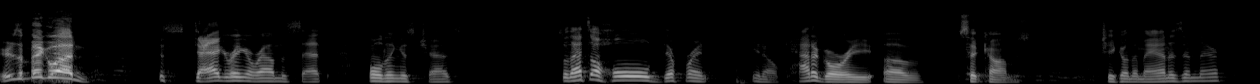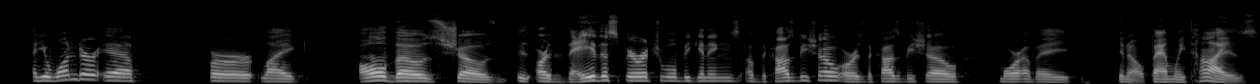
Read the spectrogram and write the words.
Here's a big one, staggering around the set, holding his chest. So that's a whole different, you know, category of sitcoms. Chico and the Man is in there, and you wonder if, for like all those shows, are they the spiritual beginnings of the Cosby Show, or is the Cosby Show more of a, you know, family ties,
